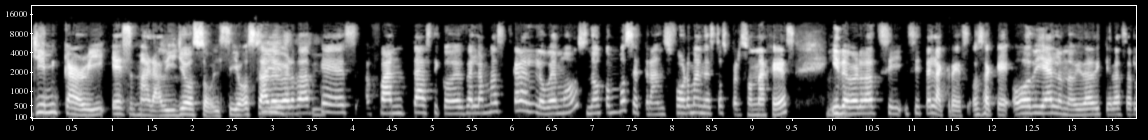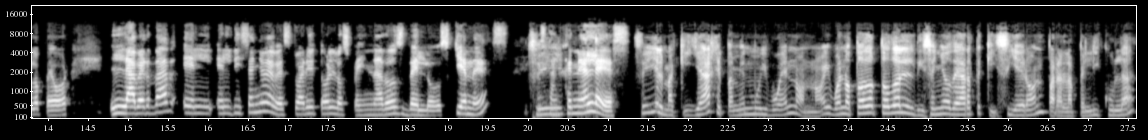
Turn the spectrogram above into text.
Jim Carrey es maravilloso, el sí, o sea, de verdad que es fantástico. Desde la máscara lo vemos, ¿no? Cómo se transforman estos personajes y de verdad sí, sí te la crees. O sea, que odia la Navidad y quiere hacerlo peor. La verdad, el, el diseño de vestuario y todos los peinados de los quienes Sí. Están geniales. Sí, el maquillaje también muy bueno, ¿no? Y bueno, todo, todo el diseño de arte que hicieron para la película,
